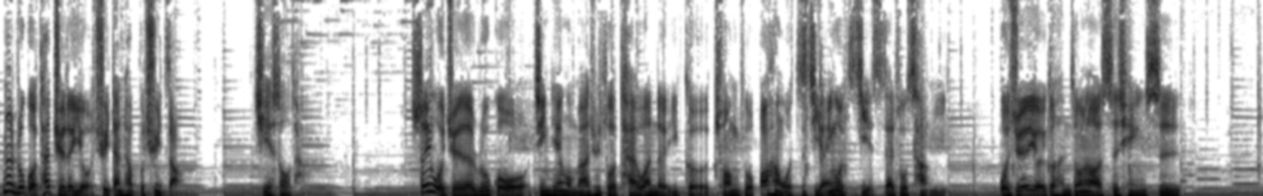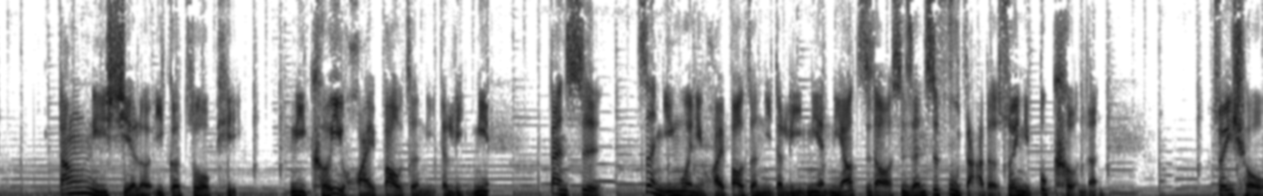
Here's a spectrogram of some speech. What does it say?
那如果他觉得有趣，但他不去找，接受他。所以我觉得，如果今天我们要去做台湾的一个创作，包含我自己啊，因为我自己也是在做倡议，我觉得有一个很重要的事情是。”当你写了一个作品，你可以怀抱着你的理念，但是正因为你怀抱着你的理念，你要知道是人是复杂的，所以你不可能追求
